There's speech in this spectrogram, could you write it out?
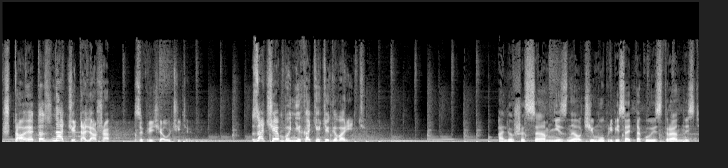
«Что это значит, Алеша?» — закричал учитель. «Зачем вы не хотите говорить?» Алеша сам не знал, чему приписать такую странность.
